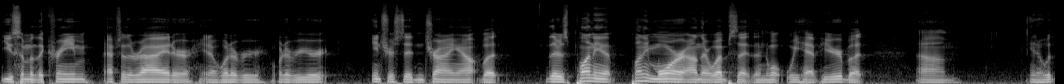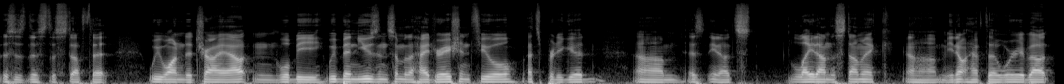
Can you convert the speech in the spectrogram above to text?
use some of the cream after the ride or you know whatever whatever you're interested in trying out. But there's plenty plenty more on their website than what we have here. But um, you know this is this the stuff that we wanted to try out, and we'll be we've been using some of the hydration fuel. That's pretty good. Um, as you know, it's light on the stomach. Um, you don't have to worry about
